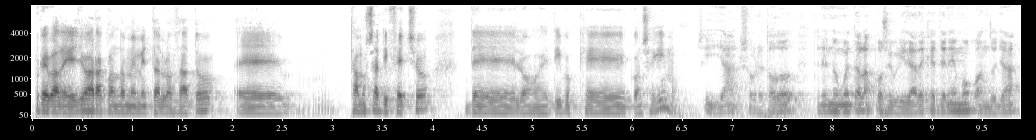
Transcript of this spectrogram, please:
prueba de ello ahora cuando me metan los datos eh, estamos satisfechos de los objetivos que conseguimos. Sí, ya, sobre todo teniendo en cuenta las posibilidades que tenemos cuando ya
